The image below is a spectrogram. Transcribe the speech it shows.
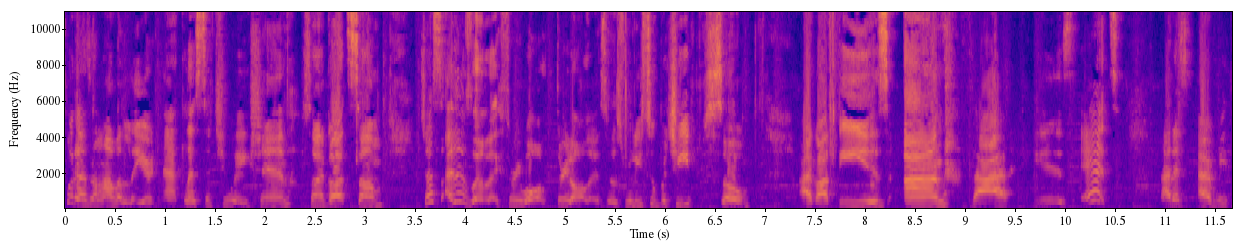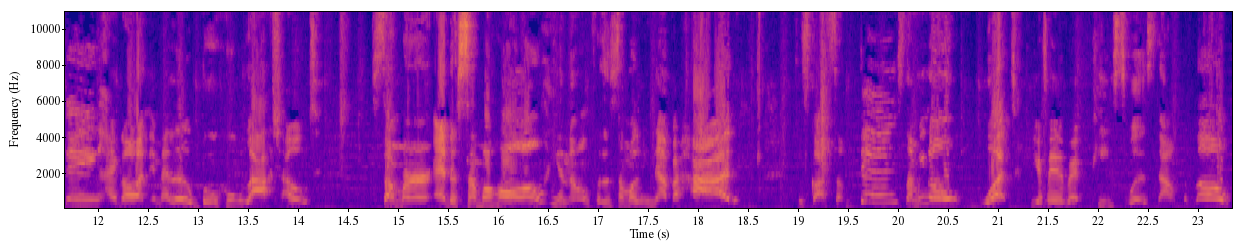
Who doesn't love a layered necklace situation? So I got some, just, I think it was like three ball, three dollars. It was really super cheap. So I got these and that is it. That is everything I got in my little boohoo lash out summer and the summer haul, you know, for the summer we never had. Just got some things. Let me know what your favorite piece was down below.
